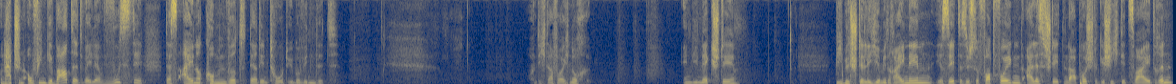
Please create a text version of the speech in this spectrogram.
und hat schon auf ihn gewartet, weil er wusste, dass einer kommen wird, der den Tod überwindet. Und ich darf euch noch in die nächste Bibelstelle hier mit reinnehmen. Ihr seht, das ist sofort folgend. Alles steht in der Apostelgeschichte 2 drin.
